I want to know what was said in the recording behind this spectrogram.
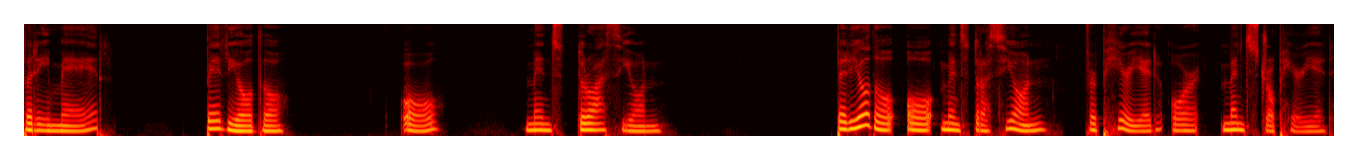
primer periodo o menstruación. Periodo o menstruación for period or menstrual period.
